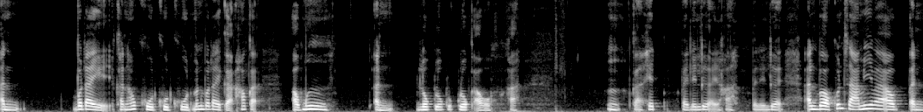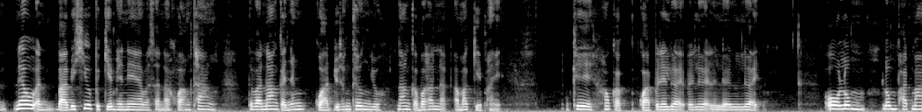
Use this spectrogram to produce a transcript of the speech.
อันบ่ได้คันเฮาขูดๆๆมันบ่ได้ก็เฮาก็เอามืออันลกๆๆๆเอาค่ะ อืมก็เฮ็ดไปเรื่อยๆค่ะ ไปเรื่อยๆ อันบอกคุณสามีว่าเอาอันแนวอันบาร์บีคิวไปเก็บให้แน่ว่าซั่นน่ะขวางทาง แต่ว่านางก็ยังกวาดอยู่เทิงๆอยู่นางก็บ่ทันน่ะเอามาเก็บให้ โอเคเฮาก็กวาดไปเรื่อยๆไปเรื่อยๆเรื่อยๆเรื่อยๆโอ้ล่มล่มพัดมา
